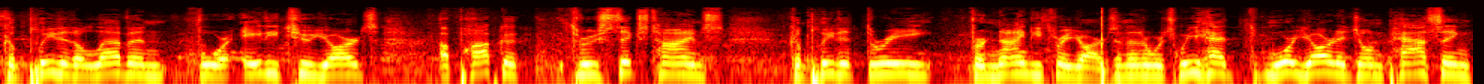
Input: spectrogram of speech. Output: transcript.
completed 11 for 82 yards. Apopka threw six times, completed three for 93 yards. In other words, we had more yardage on passing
